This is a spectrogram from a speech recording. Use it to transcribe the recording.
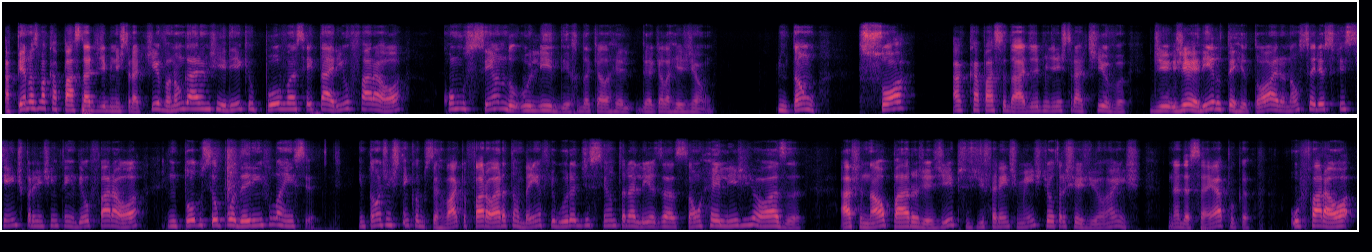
apenas uma capacidade administrativa não garantiria que o povo aceitaria o faraó como sendo o líder daquela, daquela região. Então, só a capacidade administrativa de gerir o território não seria suficiente para a gente entender o faraó em todo o seu poder e influência. Então a gente tem que observar que o faraó era também a figura de centralização religiosa. Afinal, para os egípcios, diferentemente de outras regiões né, dessa época, o faraó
